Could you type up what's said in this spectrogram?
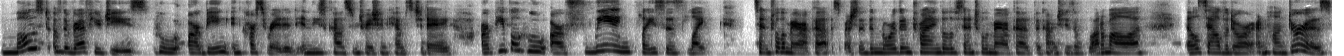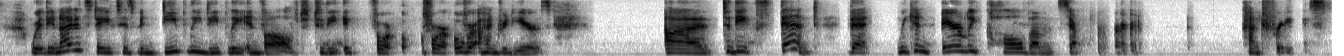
most of the refugees who are being incarcerated in these concentration camps today are people who are fleeing places like Central America, especially the northern triangle of Central America, the countries of Guatemala, El Salvador, and Honduras, where the United States has been deeply, deeply involved to the for for over hundred years, uh, to the extent that we can barely call them separate countries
